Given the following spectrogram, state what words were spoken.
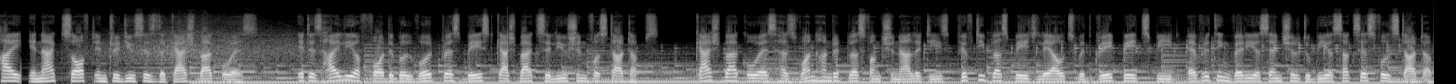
Hi, EnactSoft introduces the Cashback OS. It is highly affordable WordPress-based cashback solution for startups. Cashback OS has 100 plus functionalities, 50 plus page layouts with great page speed, everything very essential to be a successful startup.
